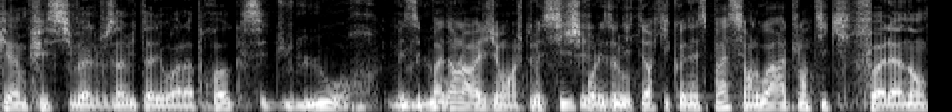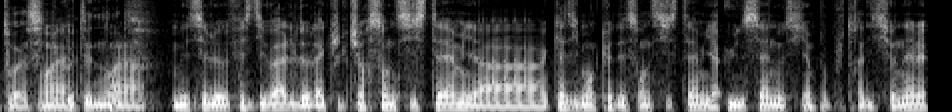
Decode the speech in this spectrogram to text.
Camp Festival. Je vous invite à aller voir la prog. C'est du lourd. Mais c'est pas dans la région, hein, je précise pour les auditeurs qui connaissent pas, c'est en Loire-Atlantique. Faut aller à Nantes, ouais. C'est Ouais, du côté de Nantes. voilà. Mais c'est le festival de la culture sound system. Il y a quasiment que des sound systems. Il y a une scène aussi un peu plus traditionnelle.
